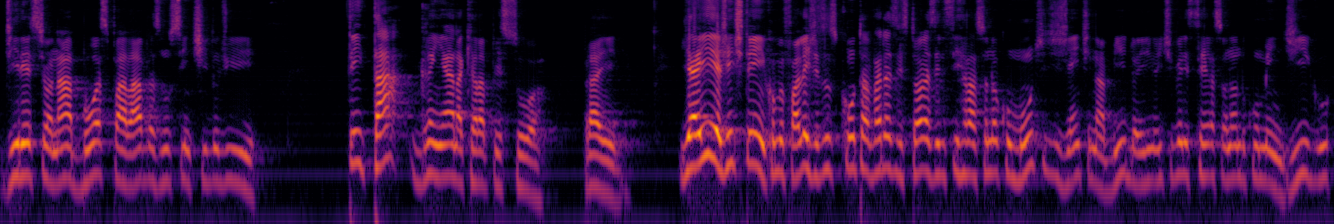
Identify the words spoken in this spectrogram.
direcionar boas palavras no sentido de tentar ganhar aquela pessoa para ele. E aí a gente tem, como eu falei, Jesus conta várias histórias, ele se relaciona com um monte de gente na Bíblia, a gente vê ele se relacionando com mendigo,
